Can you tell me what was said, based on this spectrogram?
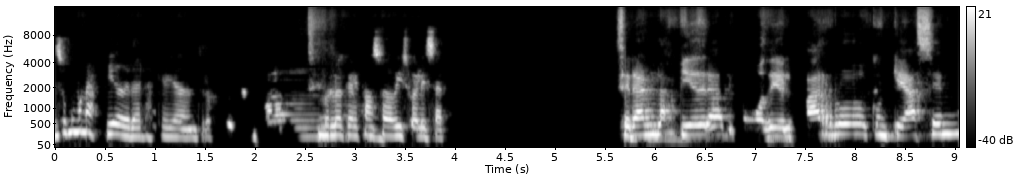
son como unas piedras las que hay adentro. Ah. Por lo que alcanzo a visualizar. ¿Serán las piedras como del parro con que hacen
